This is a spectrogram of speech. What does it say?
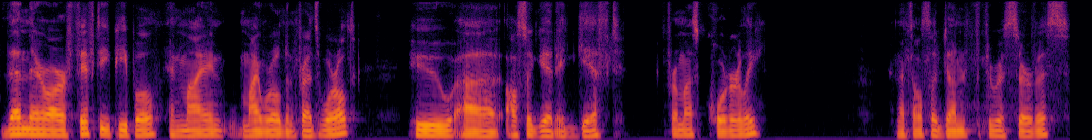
then there are 50 people in my my world and Fred's world who uh, also get a gift from us quarterly. And that's also done through a service.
